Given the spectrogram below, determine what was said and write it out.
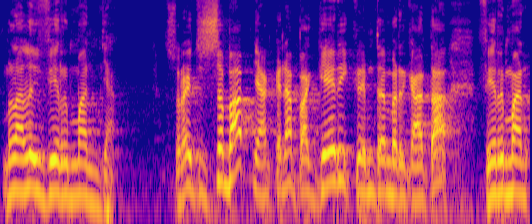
melalui firmannya. Surah itu sebabnya kenapa Gary Crimpton berkata firman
